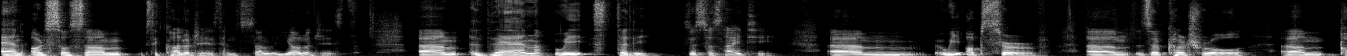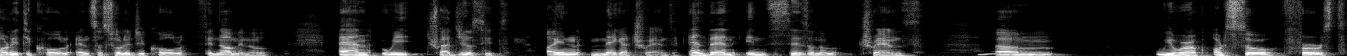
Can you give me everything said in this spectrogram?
and also some psychologists and sociologists. Um, then we study the society. Um, we observe um, the cultural, um, political, and sociological phenomenon, and we traduce it in mega trends and then in seasonal trends. Mm. We work also first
